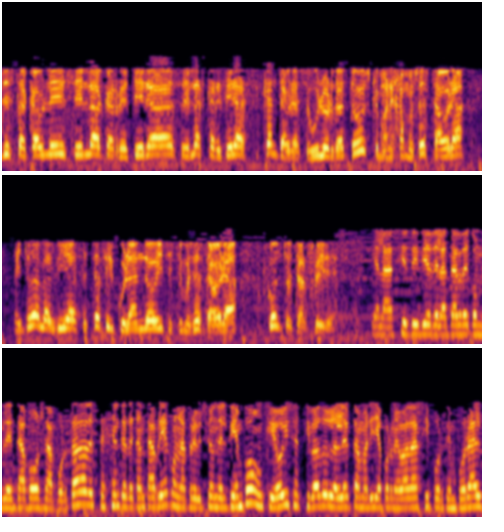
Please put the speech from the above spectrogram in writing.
destacables en, la carreteras, en las carreteras cántabras. Según los datos que manejamos hasta ahora, en todas las vías está circulando, insistimos hasta ahora, con total fluidez. Y a las 7 y 10 de la tarde completamos la portada de este Gente de Cantabria con la previsión del tiempo, aunque hoy se ha activado la alerta amarilla por nevadas y por temporal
